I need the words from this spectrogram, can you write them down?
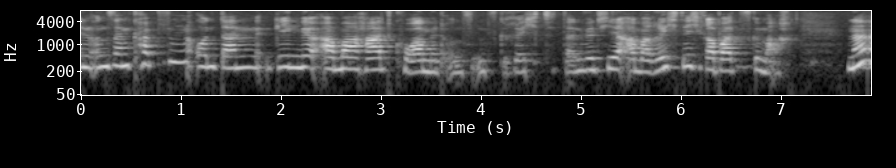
in unseren Köpfen und dann gehen wir aber hardcore mit uns ins Gericht. Dann wird hier aber richtig Rabatz gemacht. Ne?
